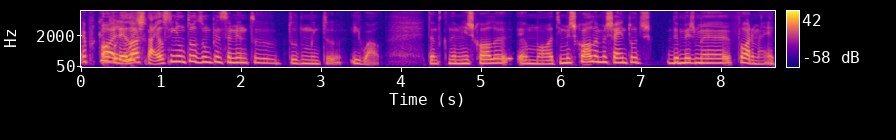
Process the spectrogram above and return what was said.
É porque Olha, eu lá está, eles tinham todos um pensamento tudo muito igual. Tanto que na minha escola é uma ótima escola, mas saem todos da mesma forma. É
